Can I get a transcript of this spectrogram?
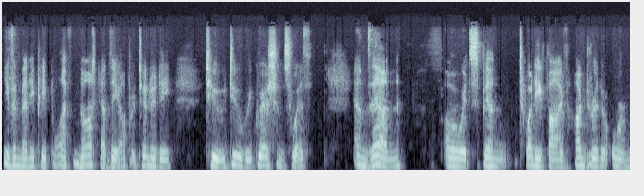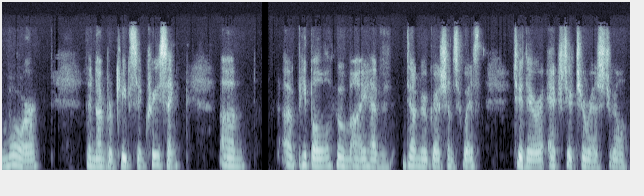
even many people I've not had the opportunity to do regressions with. And then oh, it's been 2,500 or more. The number keeps increasing. Um, of people whom I have done regressions with to their extraterrestrial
